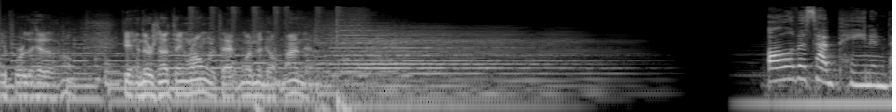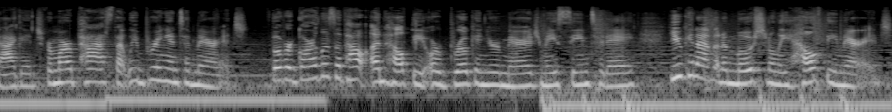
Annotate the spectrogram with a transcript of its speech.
if we're the head of the home. Okay, and there's nothing wrong with that. Women don't mind that. All of us have pain and baggage from our past that we bring into marriage. But regardless of how unhealthy or broken your marriage may seem today, you can have an emotionally healthy marriage.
